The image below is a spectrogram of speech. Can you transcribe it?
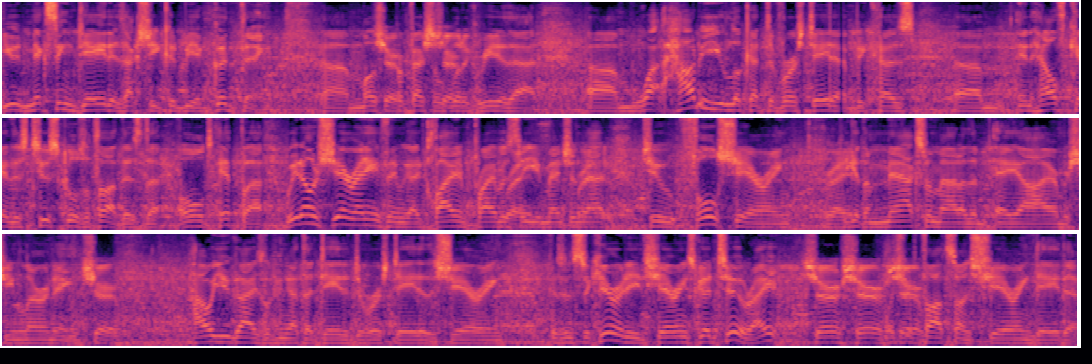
You mixing data is actually could be a good thing. Uh, most sure, professionals sure. would agree to that. Um, what, how do you look at diverse data? Because um, in healthcare, there's two schools of thought. There's the old HIPAA. We don't share anything. We got client privacy. Right, you mentioned right. that. To full sharing right. to get the maximum out of the AI or machine learning. Sure. How are you guys looking at the data, diverse data, the sharing? Because in security, sharing's good too, right? Sure, sure, What's sure. your thoughts on sharing data?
